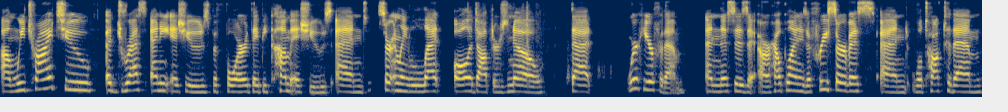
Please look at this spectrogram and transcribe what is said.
Um, we try to address any issues before they become issues and certainly let all adopters know that we're here for them. And this is our helpline is a free service, and we'll talk to them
